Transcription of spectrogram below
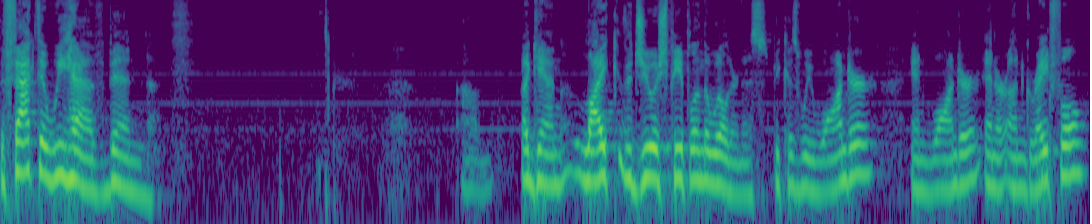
the fact that we have been, um, again, like the Jewish people in the wilderness, because we wander and wander and are ungrateful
